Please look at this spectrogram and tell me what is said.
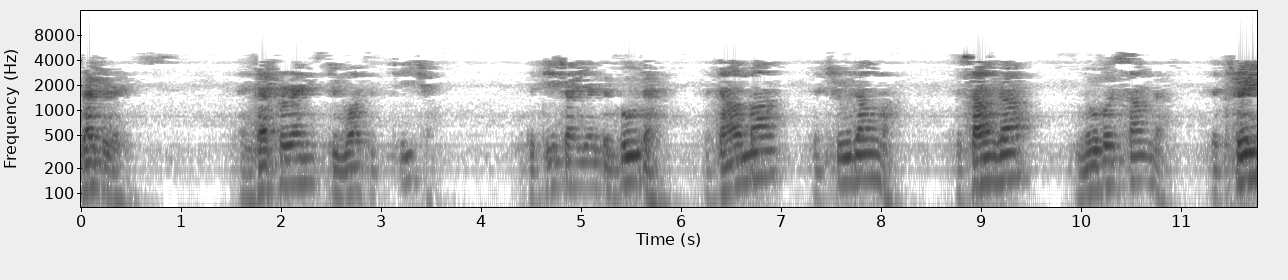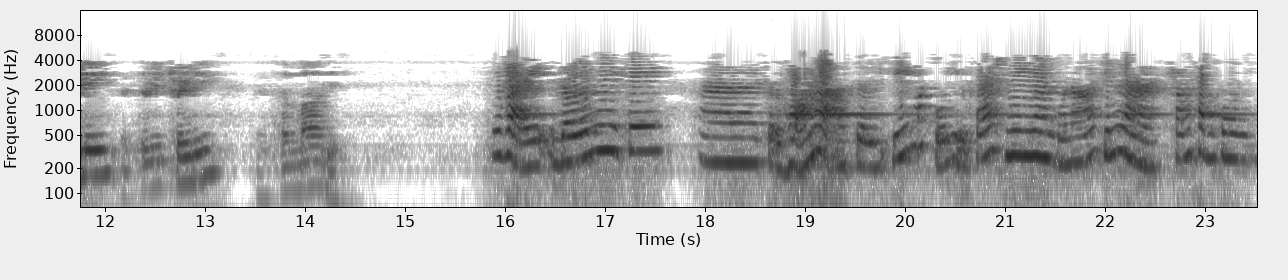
reverence and deference towards the teacher. The teacher here, the Buddha, the Dharma, the true Dharma, the Sangha, noble Sangha, the training, the three training, the Samadhi. như vậy đối với cái à, sự hoảng loạn sự biến mất của hiệu pháp nguyên nhân của nó chính là sống không cung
